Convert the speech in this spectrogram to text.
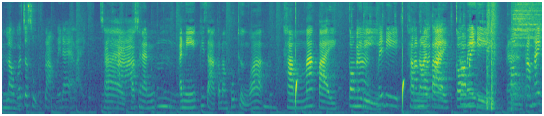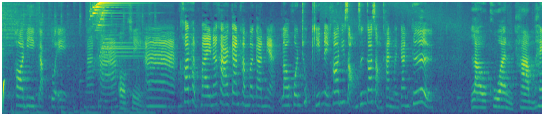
อืมเราก็จะสูญเปล่าไม่ได้อะไร ใช่คเพราะฉะนั้นอืม อันนี้พี่สากำลังพูดถึงว่าอืม ทำมากไปก็ไม่ดี อะไม่ดีทำน้อยไปก็ไม่ดีอ่า ต้องทำให้พอดีกับตัวเองนะคะ โอเค อ่าข้อถัดไปนะคะ การทำประกันเนี่ยเราควรฉุกคิดในข้อที่ 2 ซึ่งก็สำคัญเหมือนกันคือ เราควรทำให้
